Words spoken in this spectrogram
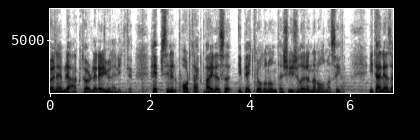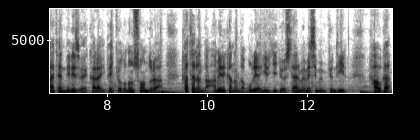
önemli aktörlere yönelikti. Hepsinin ortak paydası İpek yolunun taşıyıcılarından olmasıydı. İtalya zaten deniz ve kara İpek yolunun son durağı. Katar'ın da Amerika'nın da buraya ilgi göstermemesi mümkün değil. Kavga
